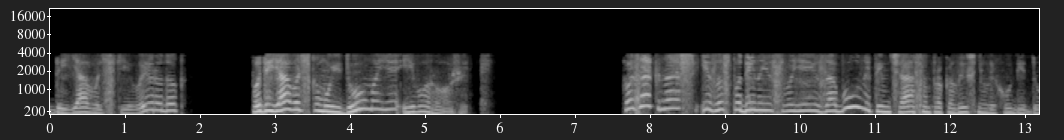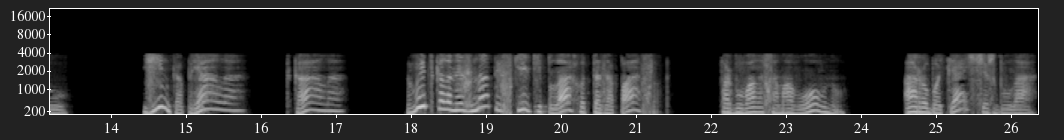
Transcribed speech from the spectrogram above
Диявольський виродок по диявольському й думає, і ворожить. Козак наш із господинею своєю забули тим часом про колишню лиху біду. Жінка пряла, ткала, виткала не знати, скільки плахот та запасок, фарбувала сама вовну, а роботяща ж була.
